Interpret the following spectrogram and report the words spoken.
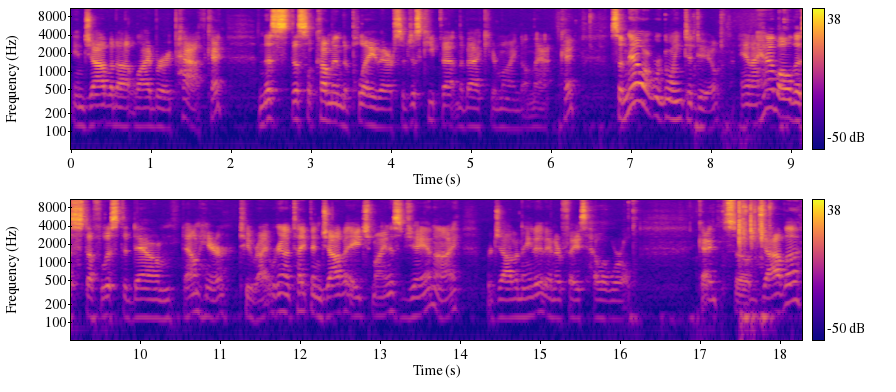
in java.library path, okay? And this, this will come into play there, so just keep that in the back of your mind on that, okay? So now what we're going to do, and I have all this stuff listed down down here too, right? We're going to type in java h minus jni for Java Native Interface Hello World. Okay, so java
